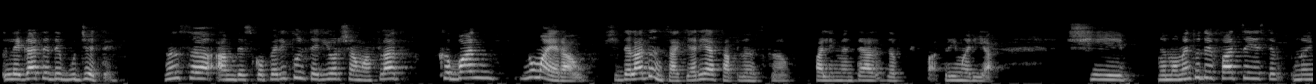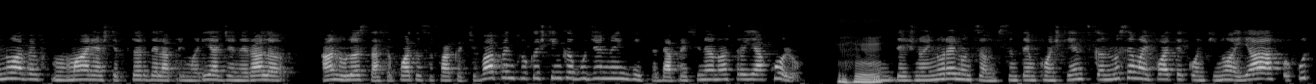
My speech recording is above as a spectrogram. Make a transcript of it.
legate de bugete. Însă am descoperit ulterior și am aflat că bani nu mai erau. Și de la dânsa, chiar ea s-a plâns că falimentează primăria. Și în momentul de față, este, noi nu avem mari așteptări de la primăria generală anul ăsta să poată să facă ceva, pentru că știm că buget nu există, dar presiunea noastră e acolo. Uh-huh. Deci noi nu renunțăm, suntem conștienți că nu se mai poate continua. Ea a făcut,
